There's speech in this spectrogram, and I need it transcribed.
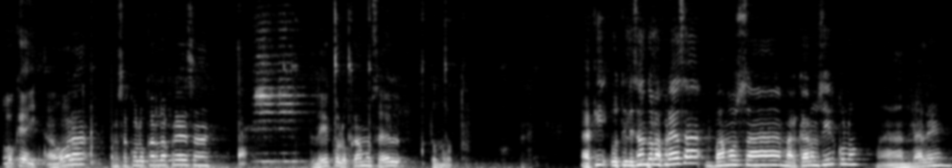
Ok, ahora vamos a colocar la fresa le colocamos el tomoto. Aquí, utilizando la fresa, vamos a marcar un círculo. Ándale.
